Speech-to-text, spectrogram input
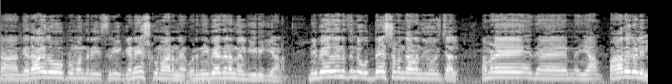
ഗതാഗത വകുപ്പ് മന്ത്രി ശ്രീ ഗണേഷ് കുമാറിന് ഒരു നിവേദനം നൽകിയിരിക്കുകയാണ്. നിവേദനത്തിന്റെ ഉദ്ദേശം എന്താണെന്ന് ചോദിച്ചാൽ നമ്മുടെ പാതകളിൽ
